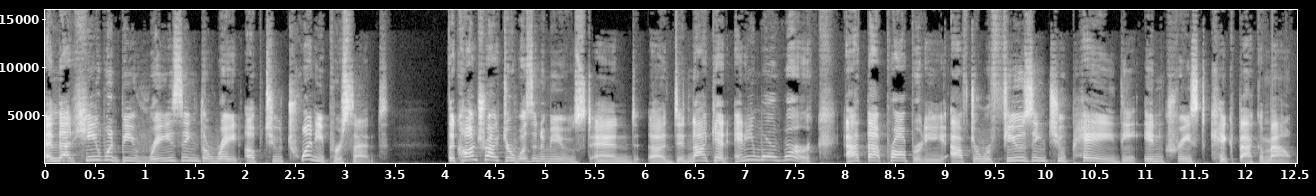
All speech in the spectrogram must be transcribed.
and that he would be raising the rate up to 20%. The contractor wasn't amused and uh, did not get any more work at that property after refusing to pay the increased kickback amount.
